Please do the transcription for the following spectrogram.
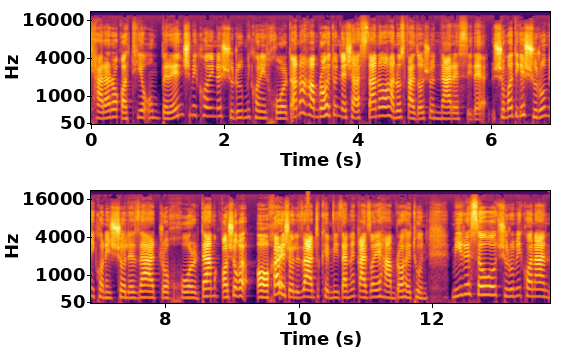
کره رو قاطی اون برنج می‌کنین و شروع می‌کنید خوردن و همراهتون نشستن و هنوز غذاشون نرسیده. شما دیگه شروع می‌کنید شل زرد رو خوردن. قاشق آخر شل زرد که می‌زنین غذای همراهتون می‌رسه و شروع می‌کنن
